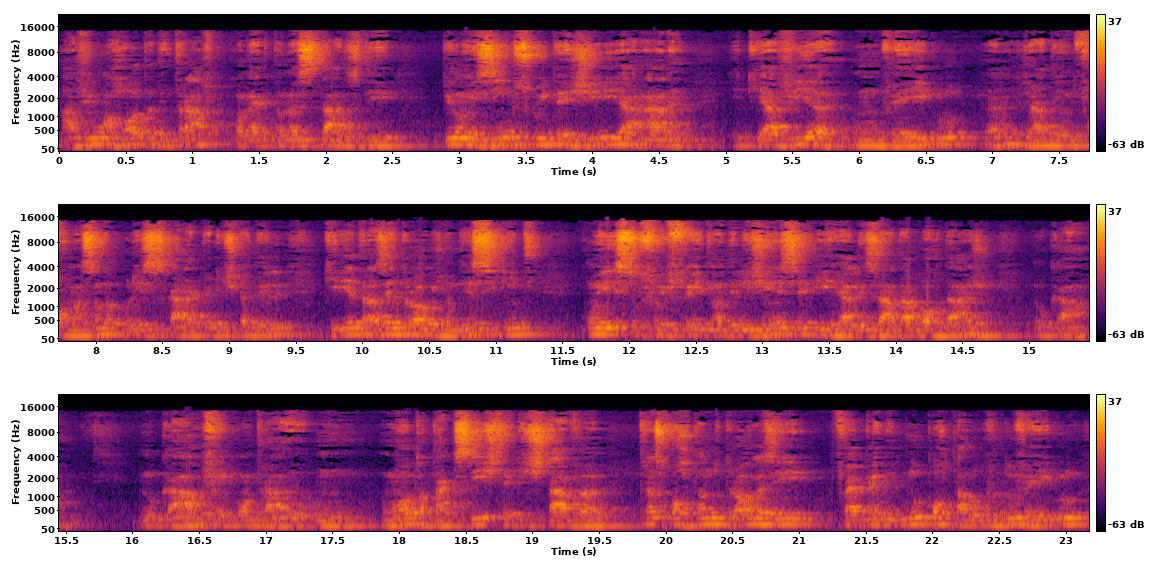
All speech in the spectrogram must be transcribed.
havia uma rota de tráfico conectando as cidades de Pilõezinhos, Cuitegi e Arara, e que havia um veículo, né, já de informação da polícia, as características dele, queria trazer drogas no dia seguinte. Com isso, foi feita uma diligência e realizada a abordagem no carro. No carro foi encontrado um, um mototaxista que estava transportando drogas e foi apreendido no porta-luva do veículo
